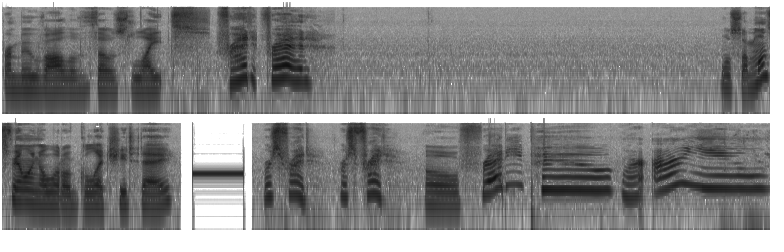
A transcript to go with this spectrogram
remove all of those lights. Fred, Fred. Well, someone's feeling a little glitchy today. Where's Fred? Where's Fred? Oh, Freddy Pooh, where are you?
